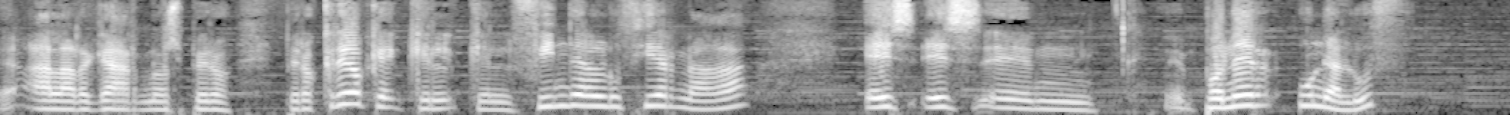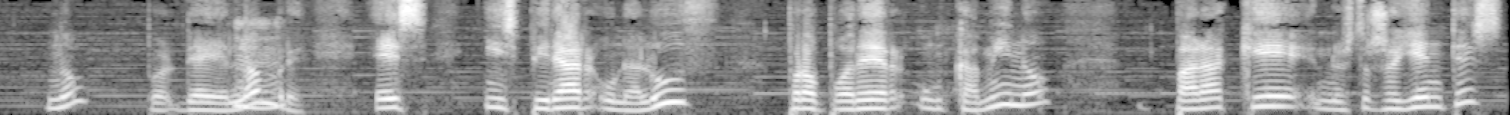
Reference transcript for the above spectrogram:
eh, alargarnos, pero, pero creo que, que, el, fin de la luciérnaga es, es em, poner una luz, ¿no? De ahí el nombre. Es inspirar una luz, proponer un camino para que nuestros oyentes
